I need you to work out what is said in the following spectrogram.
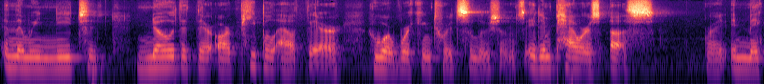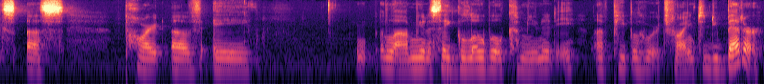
And then we need to know that there are people out there who are working towards solutions. It empowers us, right? It makes us part of a I'm going to say global community of people who are trying to do better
